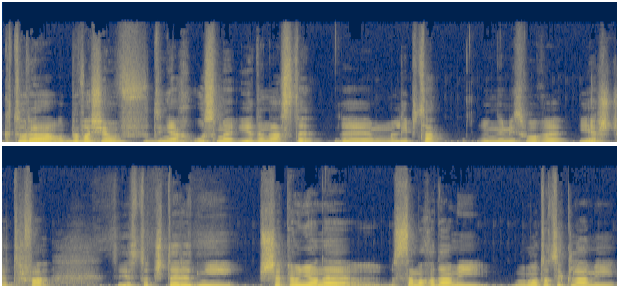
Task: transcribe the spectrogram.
która odbywa się w dniach 8-11 lipca Innymi słowy, jeszcze trwa. Jest to 4 dni przepełnione samochodami, motocyklami,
